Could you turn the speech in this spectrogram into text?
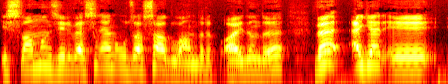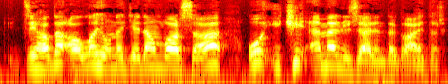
İslamın zirvəsinin ən ucası adlandırıb, aydındır. Və əgər e, cihada Allah yolunda gedən varsa, o iki əməl üzərində qayıdır.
